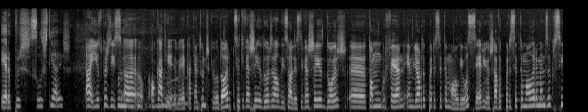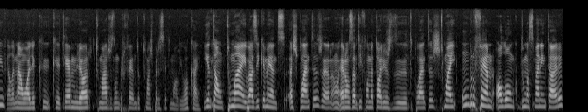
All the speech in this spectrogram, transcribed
herpes celestiais. Ah, e eu depois disse ah, ao Cátia, é a Cátia Antunes, que eu adoro, se eu estiver cheia de dores, ela disse: Olha, se estiver cheia de dores, ah, toma um Brufen, é melhor do que paracetamol. E eu, a sério, eu achava que paracetamol era menos agressivo. Ela, não, olha, que, que até é melhor tomares um Brufen do que tomares paracetamol. E eu, ok. E então tomei basicamente as plantas, eram, eram os anti-inflamatórios de, de plantas, tomei um Brufen ao longo de uma semana inteira.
